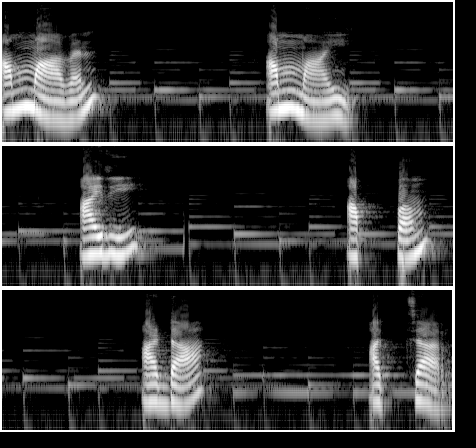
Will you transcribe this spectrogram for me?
അമ്മാവൻ അമ്മായി അരി അപ്പം അട അച്ചാർ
